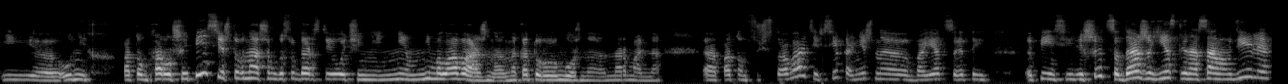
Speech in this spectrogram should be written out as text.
и у них потом хорошие пенсии, что в нашем государстве очень немаловажно, на которую можно нормально Э, потом существовать, и все, конечно, боятся этой пенсии лишиться, даже если на самом деле,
